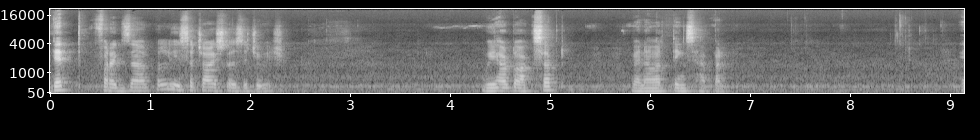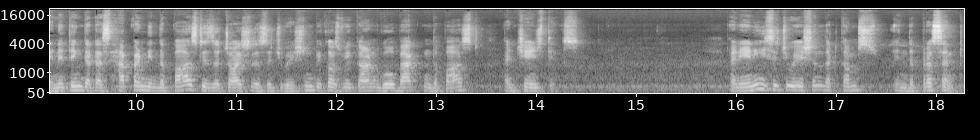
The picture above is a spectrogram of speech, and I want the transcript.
death, for example, is a choiceless situation. We have to accept whenever things happen. Anything that has happened in the past is a choiceless situation because we can't go back in the past and change things. And any situation that comes in the present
